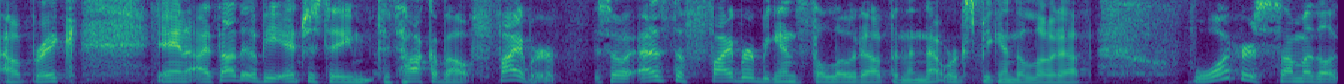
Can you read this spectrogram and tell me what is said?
outbreak. And I thought it would be interesting to talk about fiber. So, as the fiber begins to load up and the networks begin to load up, what are some of the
